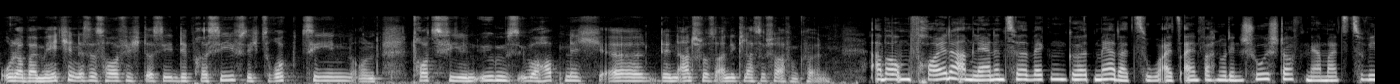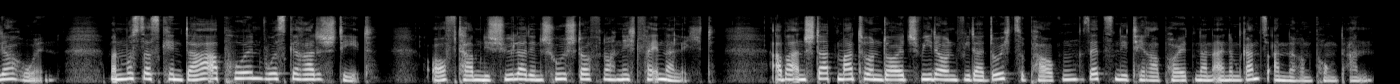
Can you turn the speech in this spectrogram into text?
Oder bei Mädchen ist es häufig, dass sie depressiv aggressiv sich zurückziehen und trotz vielen Übens überhaupt nicht äh, den Anschluss an die Klasse schaffen können. Aber um Freude am Lernen zu erwecken, gehört mehr dazu, als einfach nur den Schulstoff mehrmals zu wiederholen. Man muss das Kind da abholen, wo es gerade steht. Oft haben die Schüler den Schulstoff noch nicht verinnerlicht. Aber anstatt Mathe und Deutsch wieder und wieder durchzupauken, setzen die Therapeuten an einem ganz anderen Punkt an.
